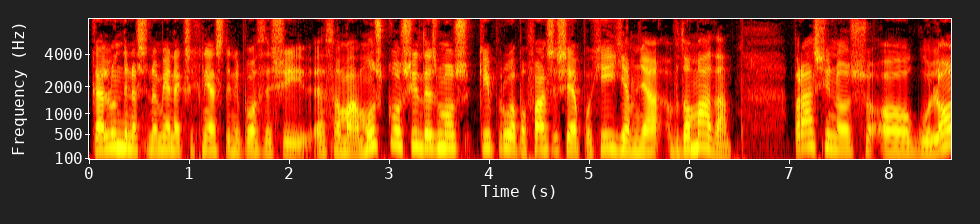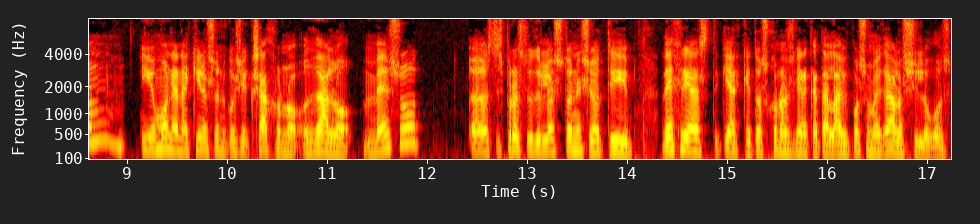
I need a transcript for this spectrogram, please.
Καλούν την αστυνομία να εξηχνιάσει την υπόθεση ε, Θωμά Μούσκο. Ο σύνδεσμος Κύπρου αποφάσισε αποχή για μια βδομάδα. Πράσινος ο Γκουλόν. Η ομόνια ανακοίνωσε τον 26χρονο Γάλλο μέσο. Ε, Στις πρώτες του δηλώσεις τόνισε ότι δεν χρειάστηκε αρκετός χρόνος για να καταλάβει πόσο μεγάλος σύλλογος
